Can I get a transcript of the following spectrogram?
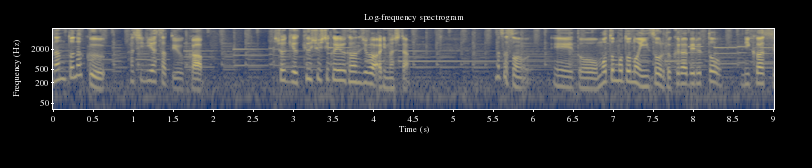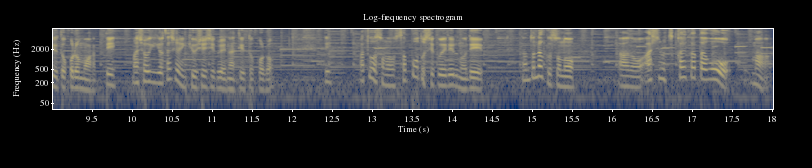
なんとなく走りやすさというか衝撃を吸収してくれる感じはありましたまずはその、えっ、ー、と、元々のインソールと比べると肉厚というところもあって、まあ、衝撃を確かに吸収してくれるなっていうところ。で、あとはそのサポートしてくれてるので、なんとなくそのあの足の使い方を、ま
